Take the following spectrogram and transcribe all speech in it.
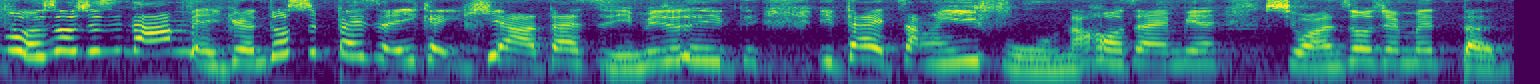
服的时候，就是大家每个人都是背着一个 IKEA 的袋子，里面就是一一袋脏衣服，然后在那边洗完之后在那边等，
